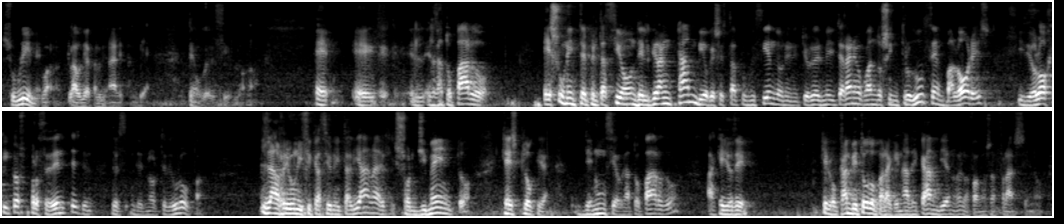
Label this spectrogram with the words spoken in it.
sublime, bueno, Claudia Cardinale también, tengo que decirlo. Eh, eh, el, el, gato pardo es una interpretación del gran cambio que se está produciendo en el interior del Mediterráneo cuando se introducen valores ideológicos procedentes del, del norte de Europa. La reunificación italiana, el risorgimento, que es lo que denuncia el gato pardo, aquello de que lo cambie todo para que nada cambie, ¿no? la famosa frase, ¿no?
